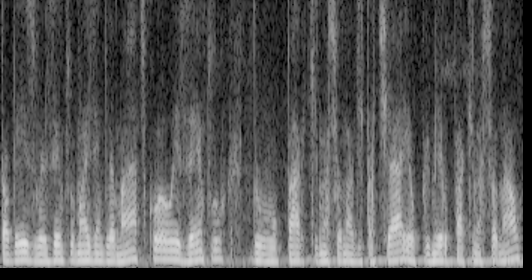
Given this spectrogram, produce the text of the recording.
talvez o exemplo mais emblemático é o exemplo do Parque Nacional de Itatiaia, o primeiro parque nacional,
